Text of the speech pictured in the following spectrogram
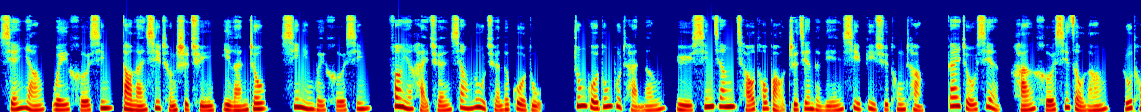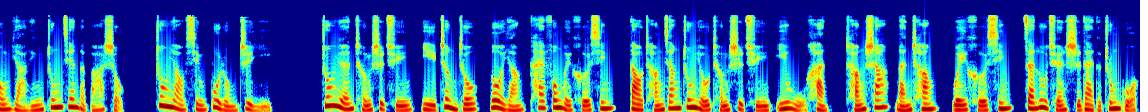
咸阳为核心，到兰西城市群以兰州、西宁为核心，放眼海权向陆权的过渡。中国东部产能与新疆桥头堡之间的联系必须通畅。该轴线含河西走廊。如同哑铃中间的把手，重要性不容置疑。中原城市群以郑州、洛阳、开封为核心，到长江中游城市群以武汉、长沙、南昌为核心。在陆权时代的中国，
